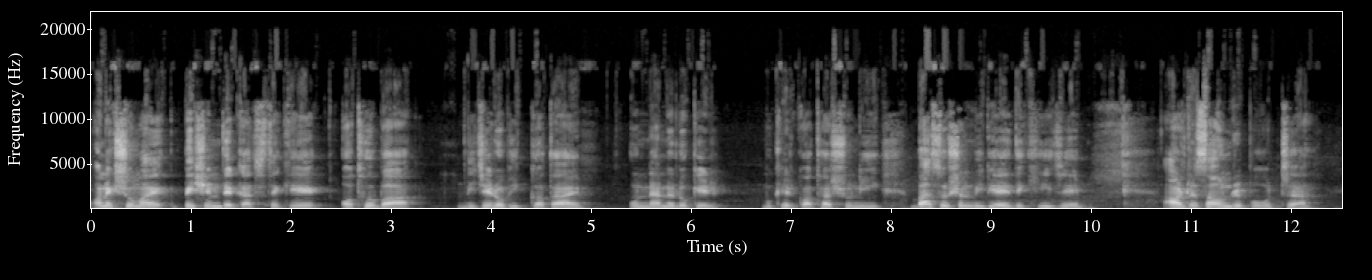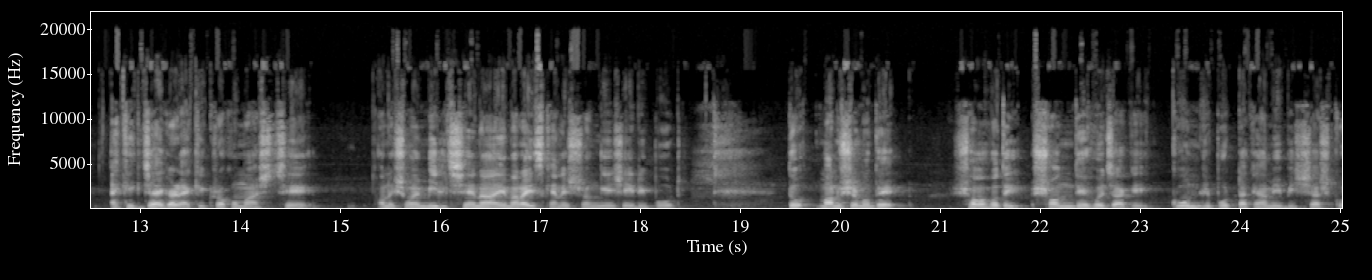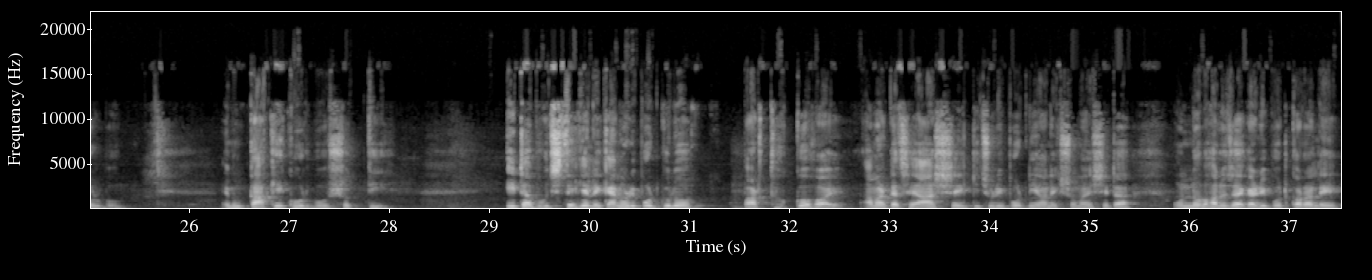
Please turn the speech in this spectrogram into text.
অনেক সময় পেশেন্টদের কাছ থেকে অথবা নিজের অভিজ্ঞতায় অন্যান্য লোকের মুখের কথা শুনি বা সোশ্যাল মিডিয়ায় দেখি যে আল্ট্রাসাউন্ড রিপোর্ট এক এক জায়গার এক এক রকম আসছে। অনেক সময় মিলছে না এমআরআই স্ক্যানের সঙ্গে সেই রিপোর্ট তো মানুষের মধ্যে স্বভাবতই সন্দেহ জাগে, কোন রিপোর্টটাকে আমি বিশ্বাস করব এবং কাকে করব সত্যি? এটা বুঝতে গেলে কেন রিপোর্টগুলো পার্থক্য হয়? আমার কাছে আসে কিছু রিপোর্ট নিয়ে অনেক সময়। সেটা অন্য ভালো জায়গায় রিপোর্ট করালে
